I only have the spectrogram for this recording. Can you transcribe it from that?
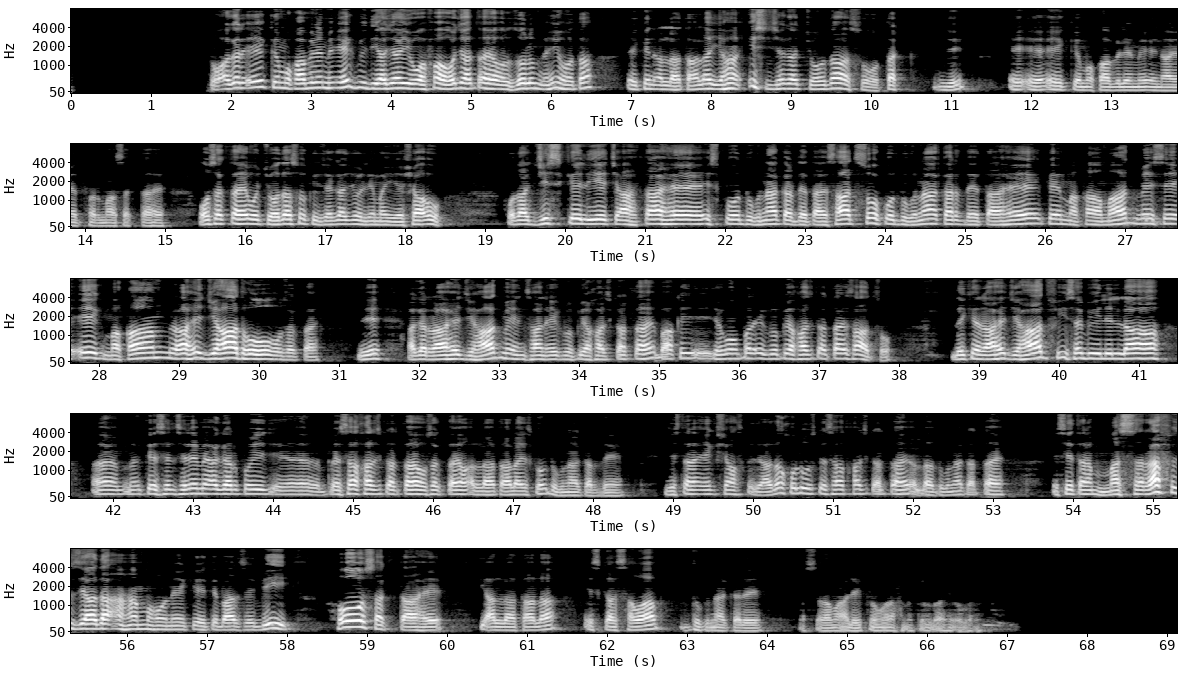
تو اگر ایک کے مقابلے میں ایک بھی دیا جائے، یہ وفا ہو جاتا ہے اور ظلم نہیں ہوتا، لیکن اللہ تعالیٰ یہاں اس جگہ چودہ سو تک جی ایک کے مقابلے میں عنایت فرما سکتا ہے۔ ہو سکتا ہے وہ چودہ سو کی جگہ جو لما یشاؤ، خدا جس کے لیے چاہتا ہے اس کو دگنا کر دیتا ہے، سات سو کو دگنا کر دیتا ہے کہ مقامات میں سے ایک مقام راہ جہاد ہو ہو سکتا ہے۔ یہ اگر راہ جہاد میں انسان ایک روپیہ خرچ کرتا ہے، باقی جگہوں پر ایک روپیہ خرچ کرتا ہے، سات سو۔ لیکن راہ جہاد فی سبیل اللہ کے سلسلے میں اگر کوئی پیسہ خرچ کرتا ہے ہو سکتا ہے، اللہ تعالیٰ اس کو دگنا کر دیں جس طرح ایک شخص زیادہ خلوص کے ساتھ خرچ کرتا ہے، اللہ دگنا کرتا ہے۔ اسی طرح مصرف زیادہ اہم ہونے کے اعتبار سے بھی ہو سکتا ہے کہ اللہ تعالیٰ اس کا ثواب دگنا کرے۔ السلام علیکم ورحمۃ اللہ وبرکاتہ۔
